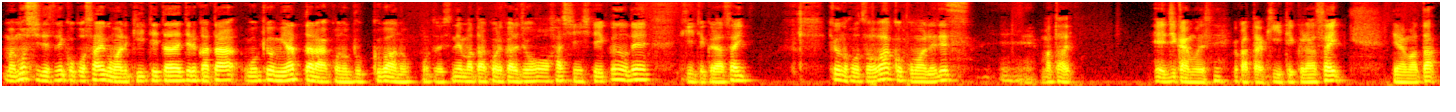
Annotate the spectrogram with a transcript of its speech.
まあ、もしですね、ここ最後まで聞いていただいている方、ご興味あったら、このブックバーのことですね、またこれから情報を発信していくので、聞いてください。今日の放送はここまでです。えー、また、えー、次回もですね、よかったら聞いてください。ではまた。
